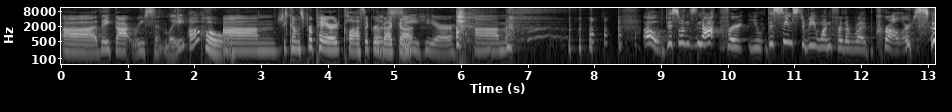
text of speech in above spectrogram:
uh, they got recently. Oh, Um, she comes prepared. Classic Rebecca. Let's see here. Um, oh, this one's not for you. This seems to be one for the web crawlers.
